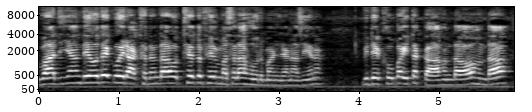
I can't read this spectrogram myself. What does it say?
ਵੱਜ ਜਾਂਦੇ, ਉਹਦੇ ਕੋਈ ਰੱਖ ਦਿੰਦਾ, ਉੱਥੇ ਤਾਂ ਫਿਰ ਮਸਲਾ ਹੋਰ ਬਣ ਜਾਣਾ ਸੀ, ਹਨਾ। ਵੀ ਦੇਖੋ ਭਾਈ, ਧੱਕਾ ਹੁੰਦਾ, ਉਹ ਹੁੰਦਾ।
